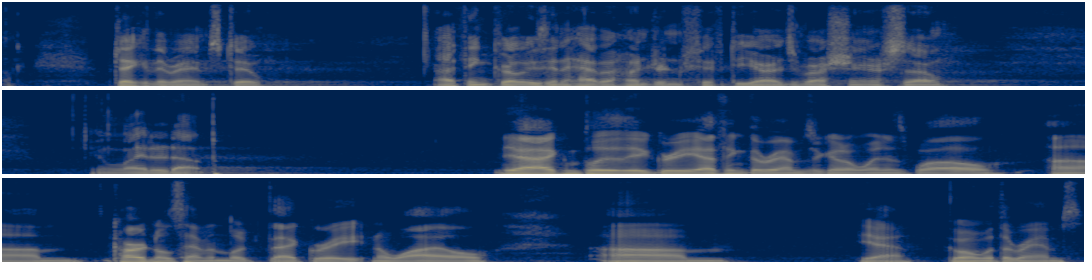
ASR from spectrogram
I'm taking the Rams too. I think Gurley's going to have 150 yards rushing or so. You light it up. Yeah, I completely agree. I think the Rams are going to win as well. Um, Cardinals haven't looked that great in a while. Um, yeah, going with the Rams.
